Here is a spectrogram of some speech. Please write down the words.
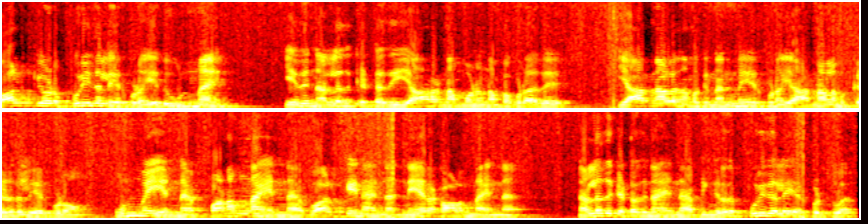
வாழ்க்கையோட புரிதல் ஏற்படும். எது உண்மை எது நல்லது கெட்டது யாரை நம்பணும் நம்பக்கூடாது. யாருனால நமக்கு நன்மை ஏற்படும் யாருனால நமக்கு கெடுதல் ஏற்படும். உண்மை என்ன பணம்னா என்ன வாழ்க்கைனா என்ன நேர காலம்னா என்ன நல்லது கெட்டதுனா என்ன அப்படிங்கிறத புரிதலை ஏற்படுத்துவார்.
